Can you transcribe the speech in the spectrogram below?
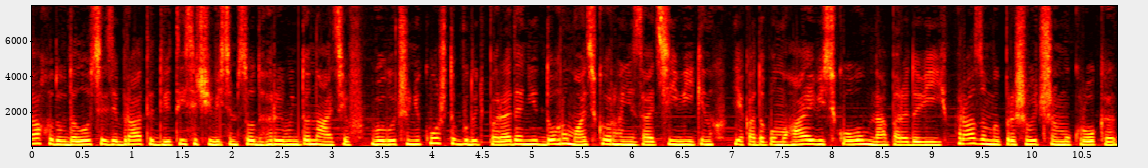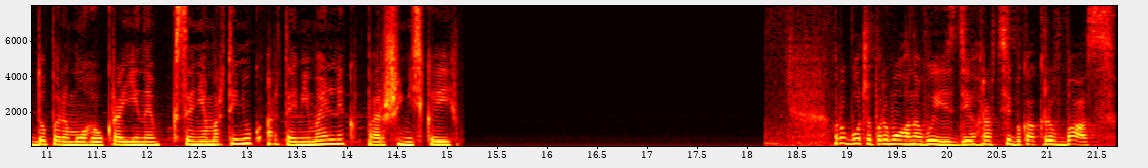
заходу вдалося зібрати 2800 гривень донатів. Вилучені кошти будуть передані до громадської організації Вікінг, яка допомагає військовим на передовій. Разом ми пришвидшуємо кроки до перемоги України. Ксенія Мартинюк, Артемій Мельник, перший міський. Робоча перемога на виїзді. Гравці БК Кривбас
